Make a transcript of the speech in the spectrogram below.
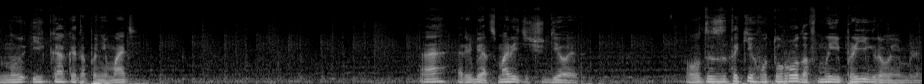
Ну и как это понимать? А, ребят, смотрите, что делает. Вот из-за таких вот уродов мы и проигрываем, блин.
